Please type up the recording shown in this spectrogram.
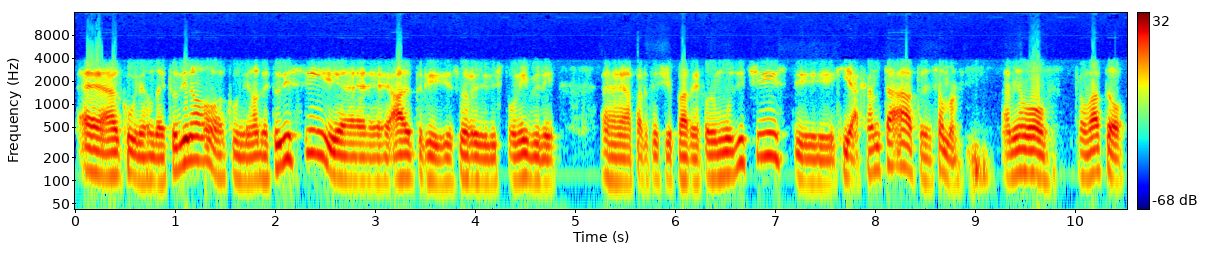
eh, alcuni hanno detto di no, alcuni hanno detto di sì, eh, altri sono resi disponibili eh, a partecipare come musicisti, chi ha cantato, insomma abbiamo trovato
